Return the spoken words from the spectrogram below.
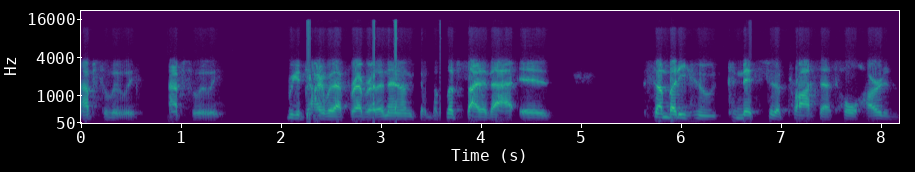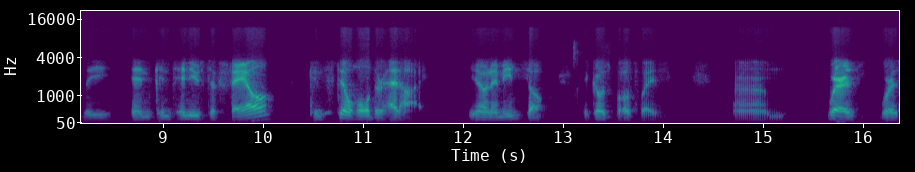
absolutely absolutely we could talk about that forever and then the flip side of that is somebody who commits to the process wholeheartedly and continues to fail can still hold their head high. You know what I mean? So it goes both ways. Um, whereas whereas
